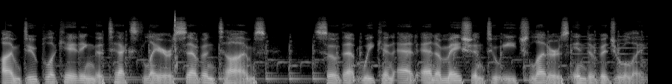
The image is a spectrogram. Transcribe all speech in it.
I'm duplicating the text layer 7 times, so that we can add animation to each letters individually.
